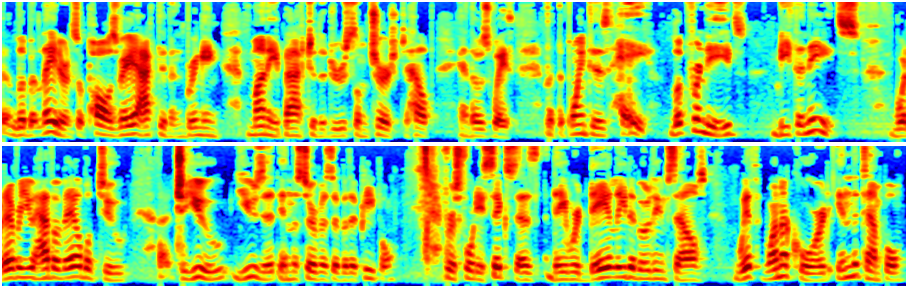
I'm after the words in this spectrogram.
a little bit later. And so Paul is very active in bringing money back to the Jerusalem church to help in those ways. But the point is hey, look for needs, meet the needs. Whatever you have available to, uh, to you, use it in the service of other people. Verse 46 says, They were daily devoting themselves with one accord in the temple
